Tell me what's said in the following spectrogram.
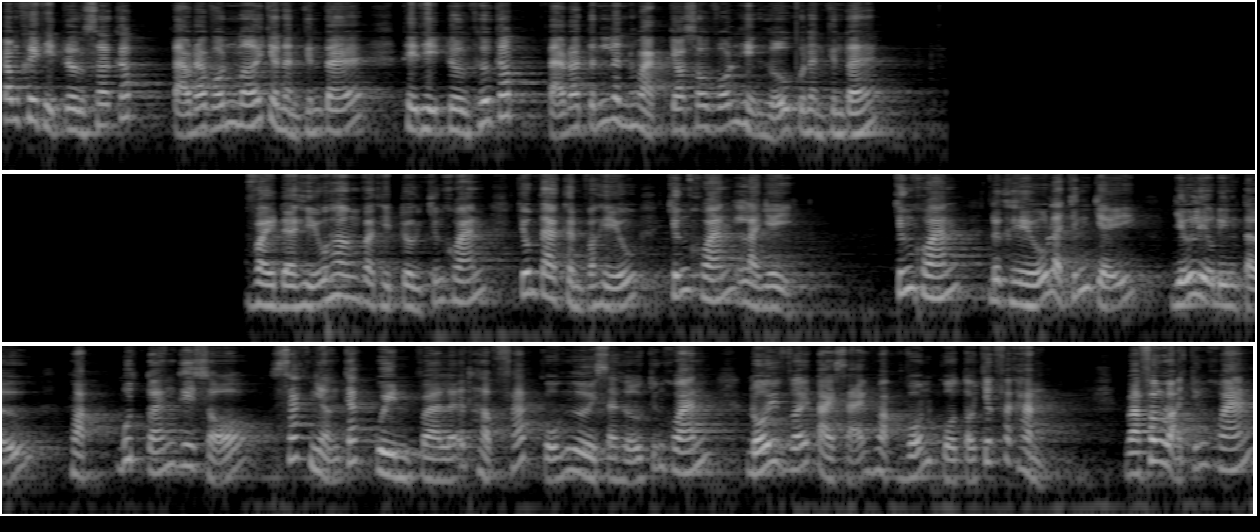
Trong khi thị trường sơ cấp tạo ra vốn mới cho nền kinh tế, thì thị trường thứ cấp tạo ra tính linh hoạt cho số vốn hiện hữu của nền kinh tế. Vậy để hiểu hơn về thị trường chứng khoán, chúng ta cần phải hiểu chứng khoán là gì. Chứng khoán được hiểu là chứng chỉ, dữ liệu điện tử hoặc bút toán ghi sổ xác nhận các quyền và lợi ích hợp pháp của người sở hữu chứng khoán đối với tài sản hoặc vốn của tổ chức phát hành. Và phân loại chứng khoán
